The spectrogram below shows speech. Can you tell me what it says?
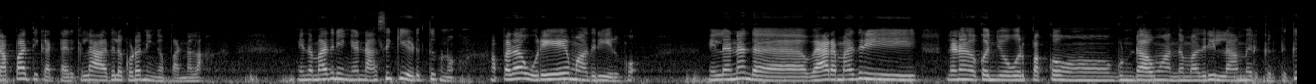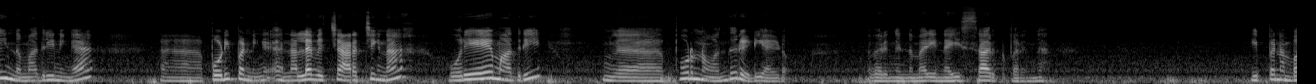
சப்பாத்தி கட்டை இருக்குல்ல அதில் கூட நீங்கள் பண்ணலாம். இந்த மாதிரி நீங்கள் நசுக்கி எடுத்துக்கணும். அப்போ தான் ஒரே மாதிரி இருக்கும். இல்லைன்னா இந்த வேறு மாதிரி இல்லைன்னா கொஞ்சம் ஒரு பக்கம் குண்டாகவும் அந்த மாதிரி இல்லாமல் இருக்கிறதுக்கு இந்த மாதிரி நீங்கள் பொடி பண்ணிங்க. நல்லா வச்சு அரைச்சிங்கன்னா ஒரே மாதிரி பூர்ணம் வந்து ரெடி ஆகிடும் பாருங்க இந்த மாதிரி நைஸாக இருக்குது பாருங்கள் இப்போ நம்ம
